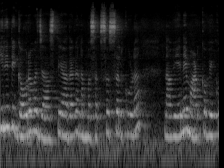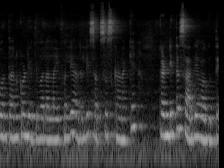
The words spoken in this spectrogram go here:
ಈ ರೀತಿ ಗೌರವ ಜಾಸ್ತಿ ಆದಾಗ ನಮ್ಮ ಸಕ್ಸಸ್ಸಲ್ಲಿ ಕೂಡ ನಾವು ಏನೇ ಮಾಡ್ಕೋಬೇಕು ಅಂತ ಅಂದ್ಕೊಂಡಿರ್ತೀವಲ್ಲ ಲೈಫಲ್ಲಿ ಅದರಲ್ಲಿ ಸಕ್ಸಸ್ ಕಾಣೋಕ್ಕೆ ಖಂಡಿತ ಸಾಧ್ಯವಾಗುತ್ತೆ.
